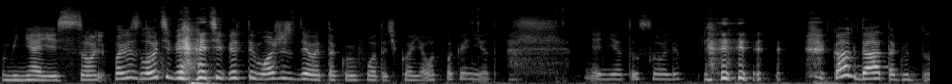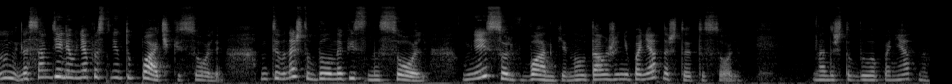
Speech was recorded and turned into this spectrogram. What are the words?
У меня есть соль. Повезло тебе, теперь ты можешь сделать такую фоточку, а я вот пока нет. У меня нету соли. Когда так? Ну, на самом деле у меня просто нету пачки соли. Ну, ты знаешь, чтобы было написано соль. У меня есть соль в банке, но там же непонятно, что это соль. Надо, чтобы было понятно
